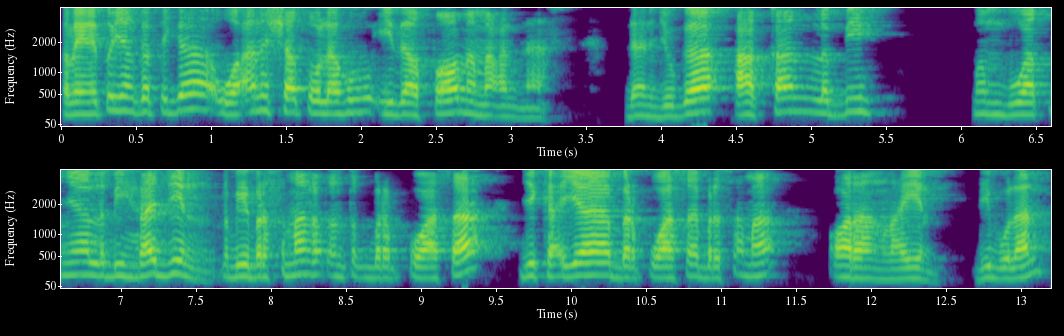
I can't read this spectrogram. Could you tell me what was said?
Selain itu yang ketiga wa ansyatu lahu idza shama ma'an nas dan juga akan lebih membuatnya lebih rajin, lebih bersemangat untuk berpuasa jika ia berpuasa bersama orang lain di bulan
